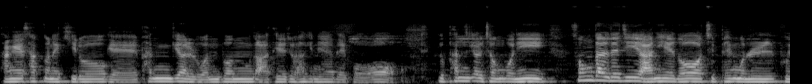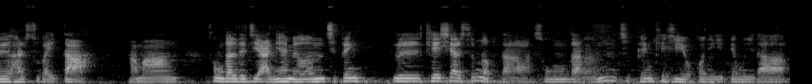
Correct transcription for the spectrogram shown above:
당해 사건의 기록에 판결 원본과 대조 확인해야 되고 그 판결 정본이 송달되지 아니해도 집행문을 부여할 수가 있다. 다만 송달되지 아니하면 집행을 개시할 수는 없다. 송달은 집행 개시 요건이기 때문이다.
